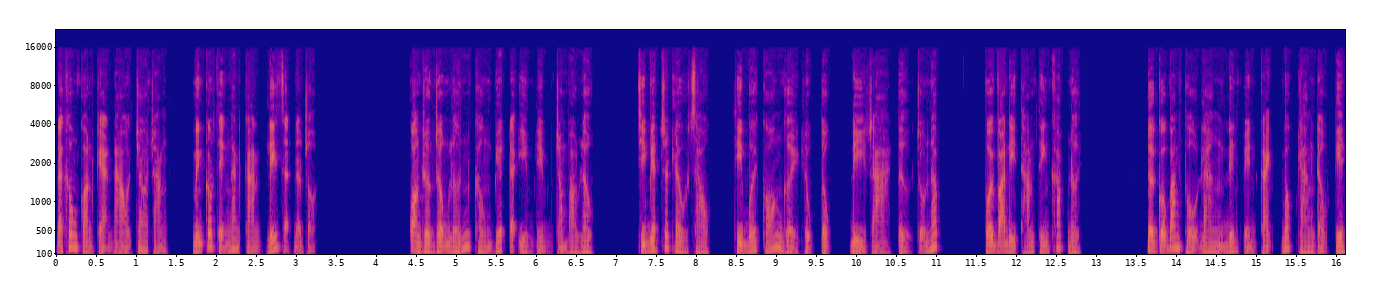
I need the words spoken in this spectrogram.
đã không còn kẻ nào cho rằng mình có thể ngăn cản Lý Giật nữa rồi. Quảng trường rộng lớn không biết đã im lìm trong bao lâu. Chỉ biết rất lâu sau thì mới có người lục tục đi ra từ chỗ nấp, vội vã đi thám thính khắp nơi. Người của bang thổ lang đến bên cạnh bốc lang đầu tiên.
